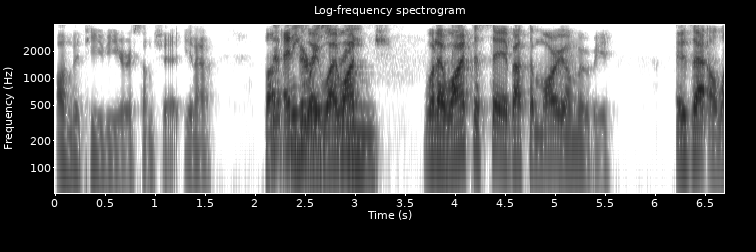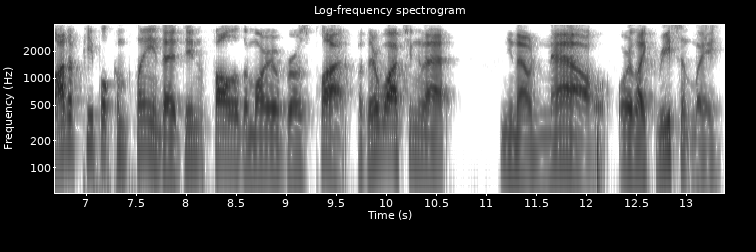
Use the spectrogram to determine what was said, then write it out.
on the TV or some shit, you know. But That's anyway, what I want what I wanted to say about the Mario movie, is that a lot of people complain that it didn't follow the Mario Bros plot, but they're watching that, you know, now or like recently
